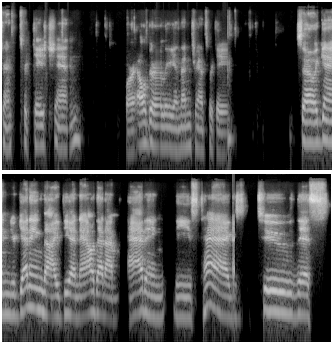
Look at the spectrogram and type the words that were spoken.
transportation for elderly and then transportation. So again, you're getting the idea now that I'm adding these tags to this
